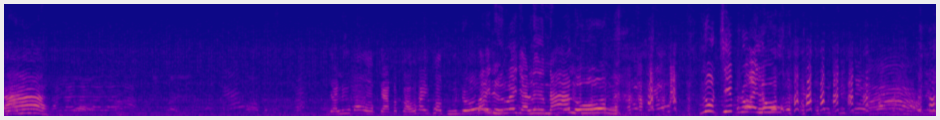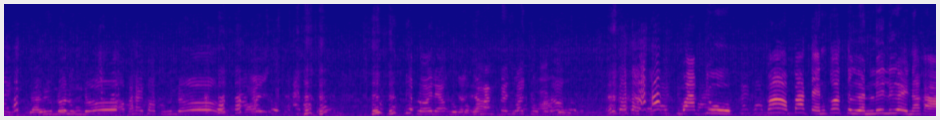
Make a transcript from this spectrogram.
จ้าอย่าลืมเอาออกจากกระเป๋าให้พ่อฟื้นเด้อไปถึงเลยอย่าลืมนะลุงรูดชิปด้วยลุงอย่าลืมเด้อลุงเด้อเอาไปให้พ่อฟื้นเด้อเรียบร้อยแล้วลุงบอกว่านั่งเต็งไว้จูบเด้อ ฝากจูบ ก็ป้าแตนก็เตือนเรื่อยๆนะคะ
